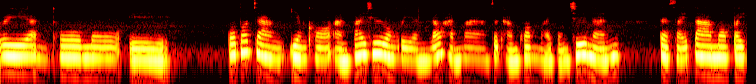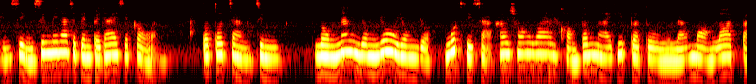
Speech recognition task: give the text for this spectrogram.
เรียนโทโมเอ โต๊ะโต๊ะจังเอียงคออ่านป้ายชื่อโรงเรียนแล้วหันมาจะถามความหมายของชื่อนั้น แต่สายตามองไปเห็นสิ่งซึ่งไม่น่าจะเป็นไปได้เสียก่อน โต๊ะโต๊ะจังจึง ลงนั่งยงโย่ยงหยกมุดศีรษะเข้าช่องว่างของต้นไม้ที่ประตูแล้วมองลอดไป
